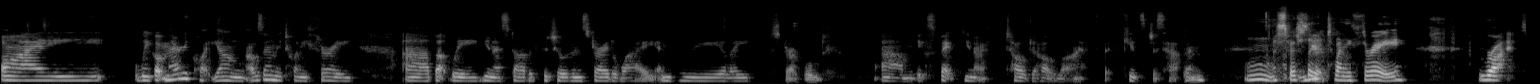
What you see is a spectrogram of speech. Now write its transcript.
I we got married quite young. I was only twenty three. Uh, but we, you know, started for children straight away and really struggled. Um, expect, you know, told your whole life that kids just happen. Mm, especially at 23. Right,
